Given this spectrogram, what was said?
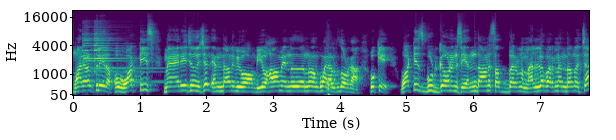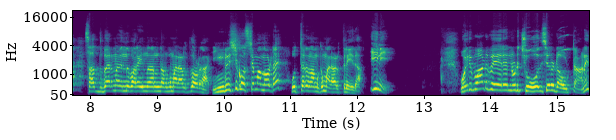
മലയാളത്തിൽ എഴുതാം. അപ്പോൾ വാട്ട് ഈസ് മാരേജ് എന്ന് വെച്ചാൽ എന്താണ് വിവാഹം? വിവാഹം എന്നത് നമുക്ക് മലയാളത്തിൽ തുടങ്ങാം. Okay what is good governance എന്താണ് സദ്ഭരണം? നല്ല ഭരണം എന്താണെന്ന് വെച്ചാൽ സദ്ഭരണം എന്ന് പറയുന്നത് നമുക്ക് മലയാളത്തിൽ തുടങ്ങാം. ഇംഗ്ലീഷ് ക്വസ്റ്റ്യൻ വന്നോട്ടെ. ഉത്തരം നമുക്ക് മലയാളത്തിൽ എഴുതാം. ഇനി ഒരുപാട് പേര് എന്നോട് ചോദിച്ചൊരു ഡൗട്ടാണ്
